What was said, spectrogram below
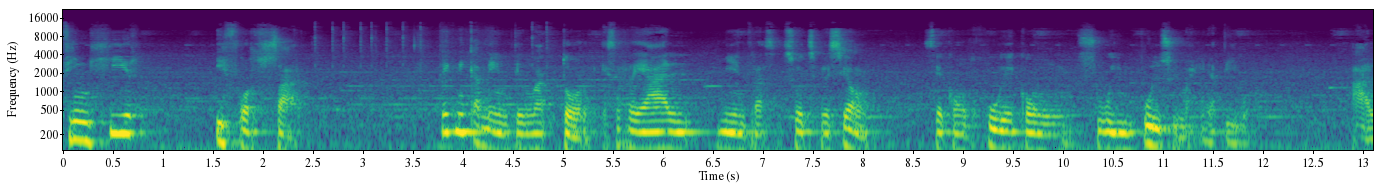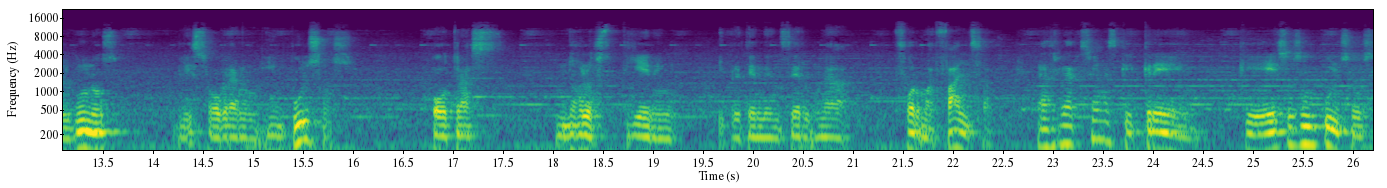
Fingir y forzar. Técnicamente un actor es real mientras su expresión se conjugue con su impulso imaginativo. A algunos les sobran impulsos, otras no los tienen y pretenden ser una forma falsa. Las reacciones que creen que esos impulsos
